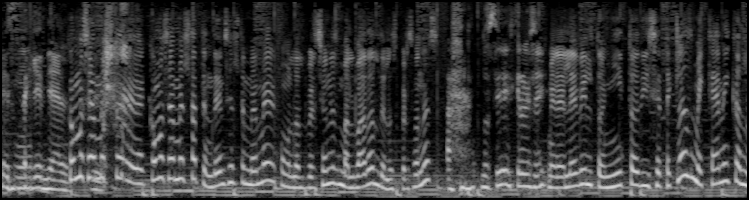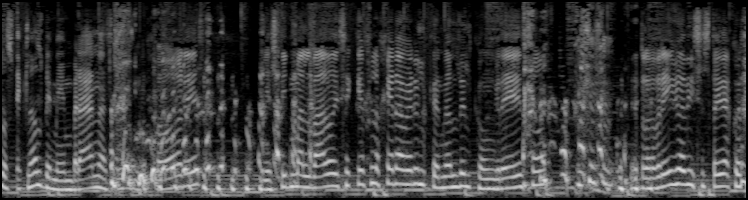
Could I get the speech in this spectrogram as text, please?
Está genial. ¿Cómo se llama este, cómo se llama esta tendencia, este meme? Como las versiones malvadas de las personas. Ajá, pues sí, creo que sí. Mira, el Evil Toñito dice, teclados mecánicos, los teclados de membrana son los mejores. y Steve Malvado dice, qué flojera ver el canal del Congreso. Rodrigo dice, estoy de acuerdo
